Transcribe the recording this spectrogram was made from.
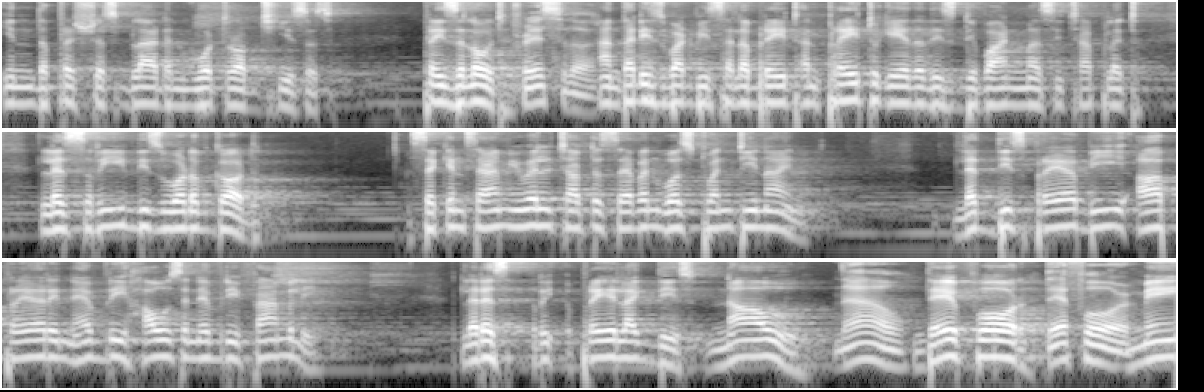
in the precious blood and water of Jesus. Praise the Lord. Praise the Lord. And that is what we celebrate and pray together this Divine Mercy Chaplet. Let's read this word of God. 2 Samuel chapter 7 verse 29. Let this prayer be our prayer in every house and every family. Let us re- pray like this. Now, Now, therefore, therefore, may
